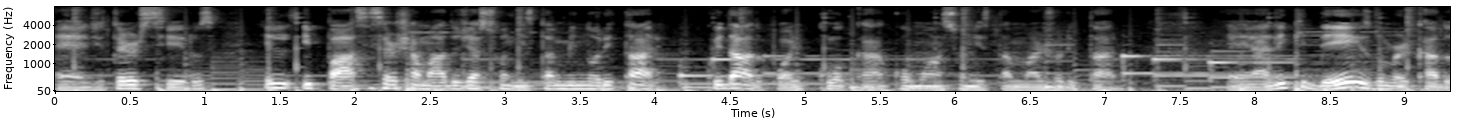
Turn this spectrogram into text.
é, de terceiros e, e passa a ser chamado de acionista minoritário. Cuidado, pode colocar como acionista majoritário. É, a liquidez do mercado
